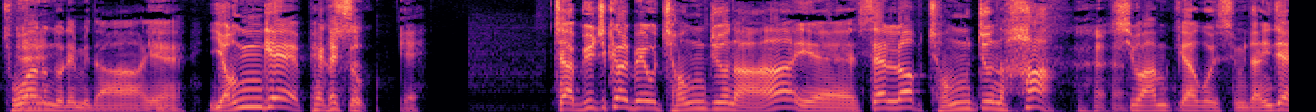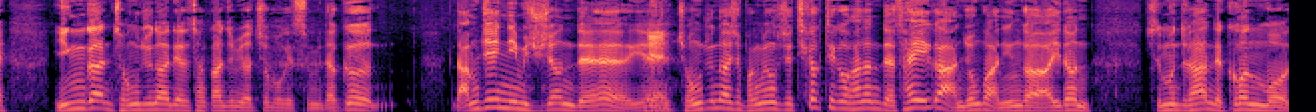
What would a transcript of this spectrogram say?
좋아하는 예. 노래입니다. 예. 영계 백숙. 예. 자, 뮤지컬 배우 정준하, 예, 셀럽 정준하 씨와 함께하고 있습니다. 이제 인간 정준하에 대해서 잠깐 좀 여쭤보겠습니다. 그, 남재희 님이 주셨는데, 예, 네. 정준하 씨, 박명수 씨 티격태격 하는데 사이가 안 좋은 거 아닌가, 이런 질문들을 하는데, 그건 뭐,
